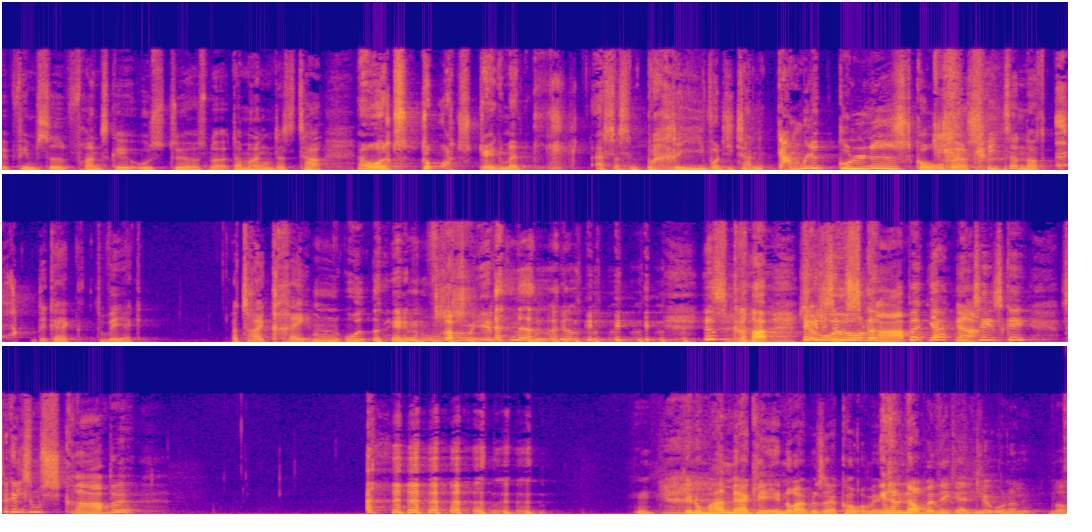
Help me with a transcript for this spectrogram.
øh, filmsted franske oste og sådan noget. Der er mange, der tager oh, et stort stykke med altså sådan brie, hvor de tager den gamle guldnede skorpe og spiser den også. Øh, Det kan jeg ikke, det vil jeg ikke. Og trække cremen ud inden fra midten. jeg skrab, jeg kan ligesom udhuler- skrabe, ja, en Ja. teske, så kan jeg ligesom skrabe. Det er nogle meget mærkelige indrømmelser, jeg kommer med. Ja, nå, men det kan jeg lide. underligt. Nå.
